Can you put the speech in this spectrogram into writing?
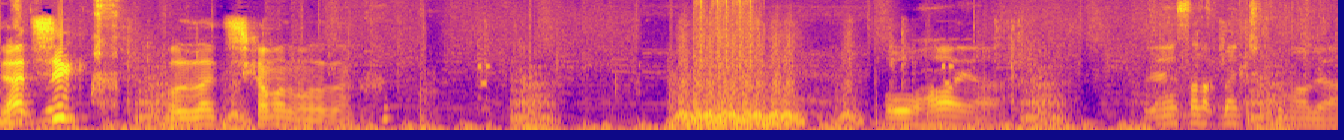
Ya çık. Odadan çıkamadım odadan. Oha ya. En salak ben çıktım abi ya.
